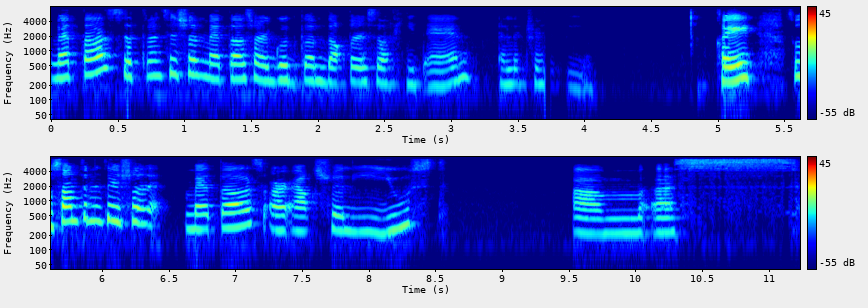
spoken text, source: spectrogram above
metals, the transition metals are good conductors of heat and electricity. Okay, so some transition metals are actually used um, as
